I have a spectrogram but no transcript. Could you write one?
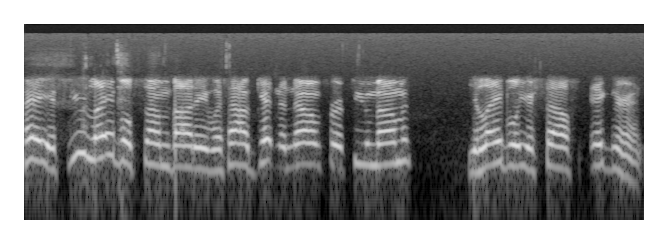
hey, if you label somebody without getting to know them for a few moments, you label yourself ignorant.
